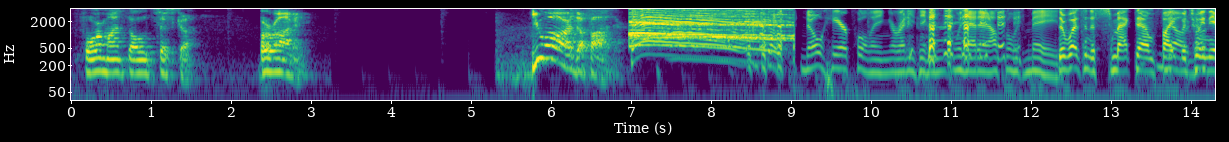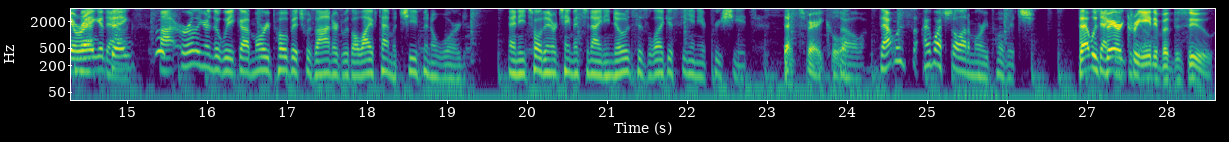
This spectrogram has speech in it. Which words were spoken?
four month old Siska, Berani, you are the father. So, no hair pulling or anything when that announcement was made. There wasn't a smackdown fight No, between no the orangutans? Uh, earlier in the week, uh, Maury Povich was honored with a Lifetime Achievement Award. And he told Entertainment Tonight he knows his legacy and he appreciates it. That's very cool. So that was, I watched a lot of Maury Povich. that was very decades ago. creative of the zoo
